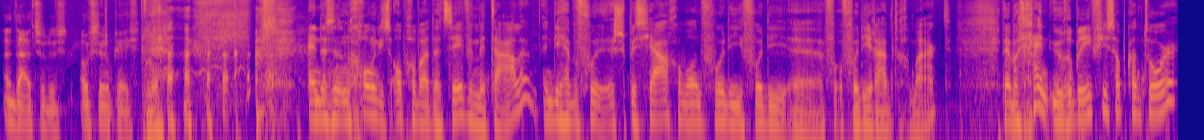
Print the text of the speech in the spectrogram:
Een Duitser dus, Oost-Europees. En dat is een gong die is opgebouwd uit zeven metalen. En die hebben we speciaal gewoon voor die, voor, die, voor, voor die ruimte gemaakt. We hebben geen urenbriefjes op kantoor.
